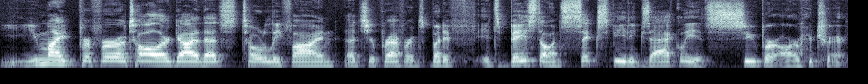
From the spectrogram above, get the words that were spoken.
you might prefer a taller guy that's totally fine that's your preference but if it's based on six feet exactly it's super arbitrary.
